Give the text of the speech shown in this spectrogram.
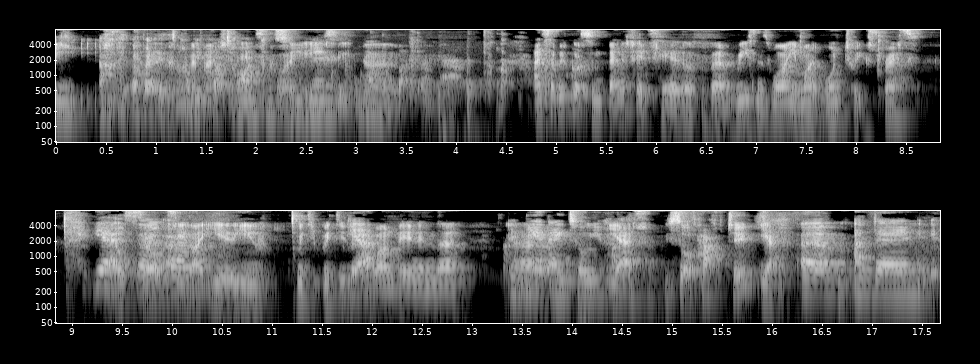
I bet it's probably quite time consuming. easy. No. And so we've got some benefits here of uh, reasons why you might want to express Yeah, milk. so, So, obviously, um, like you, you with with your Yeah. little one being in the in neonatal, you have, yes, you sort of have to. yeah, Um, and then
